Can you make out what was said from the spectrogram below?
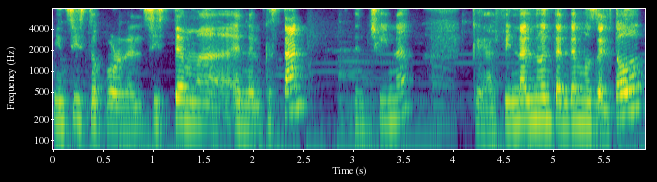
insisto, por el sistema en el que están en China, que al final no entendemos del todo.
